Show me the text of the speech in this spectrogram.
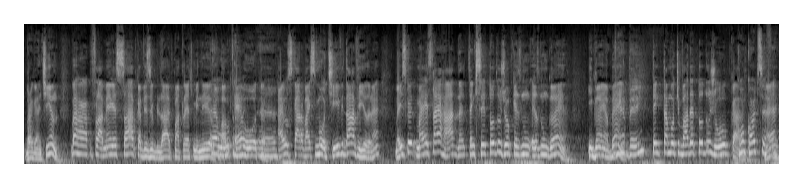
Bragantino vai jogar com o Flamengo, ele sabe que a visibilidade com o Atlético Mineiro É o outra, é né? outra. É. Aí os caras vai se motivar e dá a vida, né? Mas isso, mas está errado, né? Tem que ser todo jogo, porque eles não, eles não ganham. E ganha bem, Ganha bem. tem que estar motivado é todo jogo, cara. Concordo com você, né?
